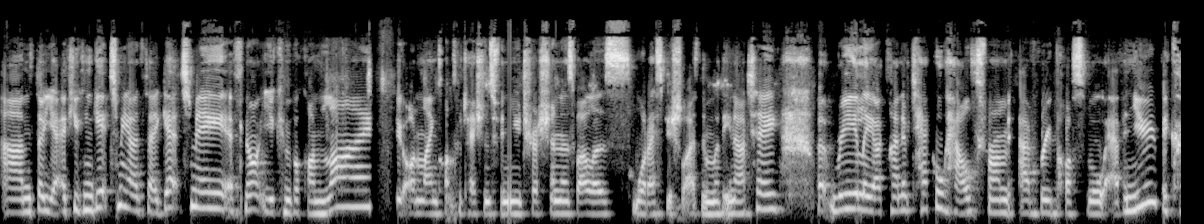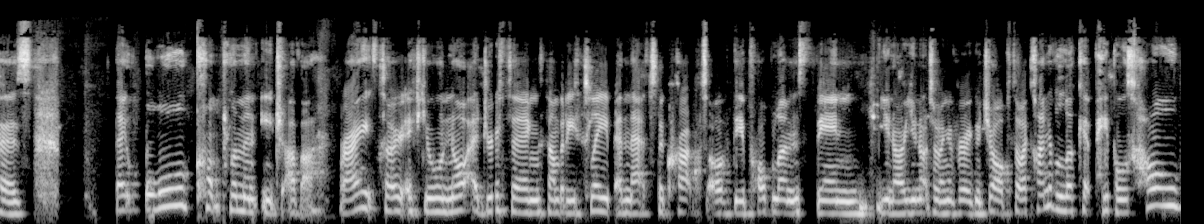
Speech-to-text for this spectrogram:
Um, so, yeah, if you can get to me, I'd say get to me. If not, you can book online, do online consultations for nutrition as well as what I specialize in with NRT. But really, I kind of tackle health from every possible avenue because they all complement each other, right? So if you're not addressing somebody's sleep and that's the crux of their problems, then you know you're not doing a very good job. So I kind of look at people's whole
